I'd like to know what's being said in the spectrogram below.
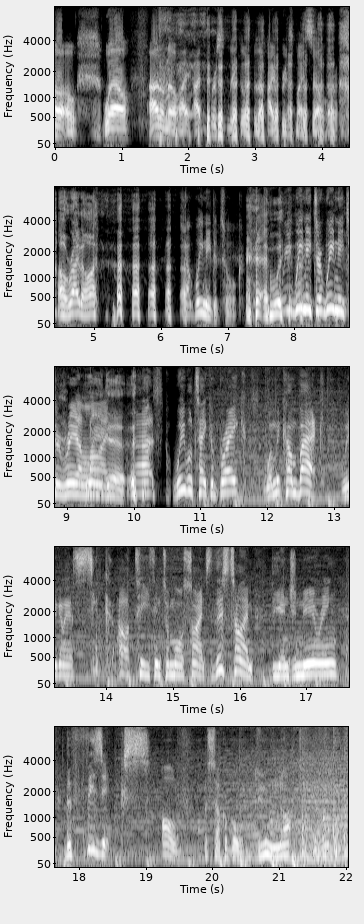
Oh, well, I don't know. I, I personally go for the hybrids myself. Oh, right on. Chuck, we need to talk. We- we, we need to we need to realign. do. Uh, we will take a break. When we come back, we're going to sink our teeth into more science. This time, the engineering, the physics of a soccer ball. Do not go away.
